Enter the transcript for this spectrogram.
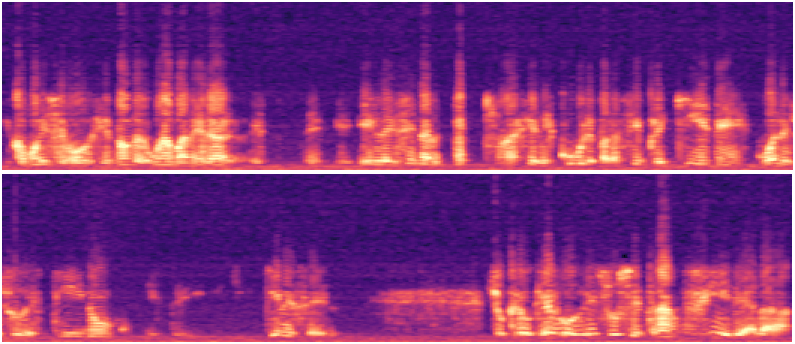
y como dice Borges, ¿no? de alguna manera eh, en la escena el personaje descubre para siempre quién es, cuál es su destino, este, quién es él. Yo creo que algo de eso se transfiere a la,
